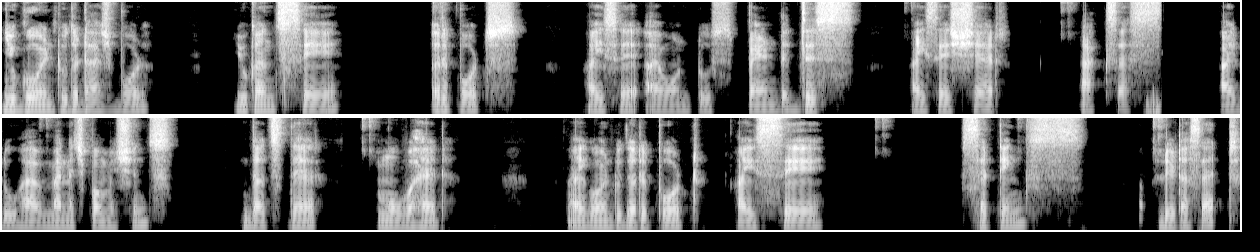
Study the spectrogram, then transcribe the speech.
you go into the dashboard. You can say reports. I say I want to spend this. I say share access. I do have manage permissions. That's there move ahead. I go into the report. I say settings dataset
